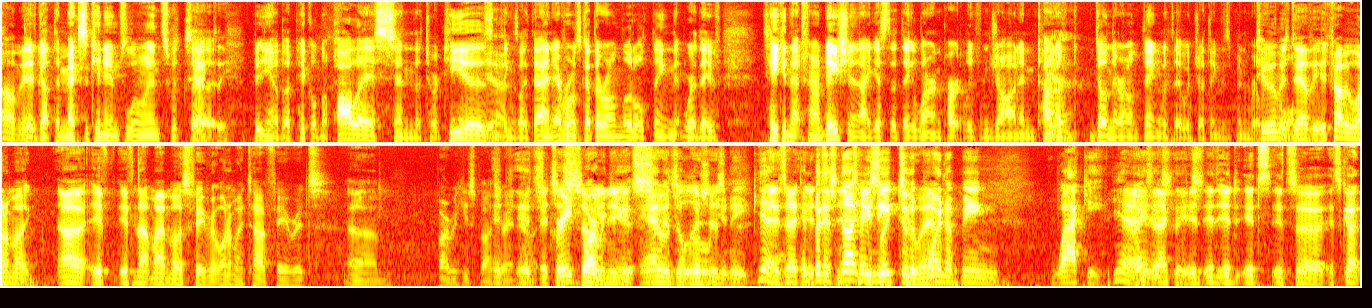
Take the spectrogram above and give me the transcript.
Oh, they've got the Mexican influence with Exactly. the you know the pickled nopales and the tortillas Yeah. and things like that, and everyone's got their own little thing that where they've taken that foundation, I guess that they learned partly from John and kind Yeah. of done their own thing with it, which I think has been really Two cool. is definitely it's probably one of my uh, if if not my most favorite, one of my top favorites. Um, barbecue spots It, right now. it's, just great so barbecue unique. It's and so it's delicious. a unique. Yeah, exactly. But it's it not tastes unique like to the 2M. point of being wacky. Yeah, right? Exactly. it's- it, it, it, it's it's uh it's got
